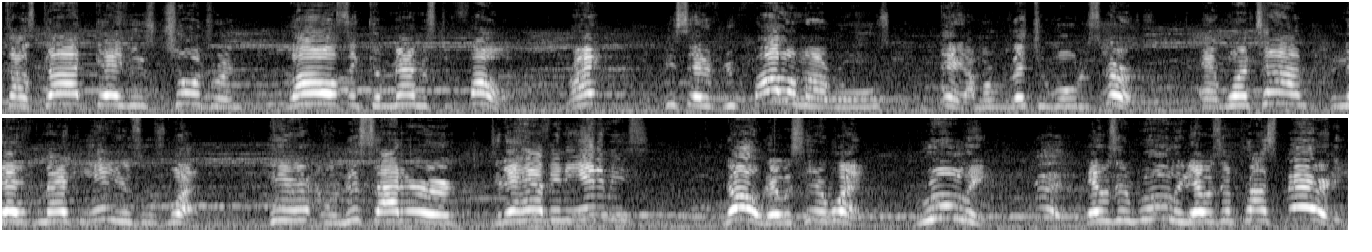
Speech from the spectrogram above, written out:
Because God gave his children laws and commandments to follow, right? He said, if you follow my rules, hey, I'm going to let you rule this earth. At one time, the Native American Indians was what? Here on this side of the earth, did they have any enemies? No, they was here what? Ruling. They was in ruling. They was in prosperity.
